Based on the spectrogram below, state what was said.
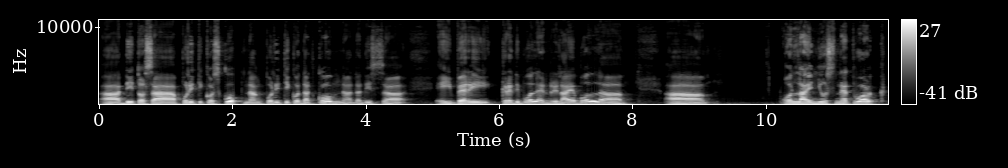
uh, dito sa Politico Scoop ng politico.com na that is uh, a very credible and reliable uh, uh, online news network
